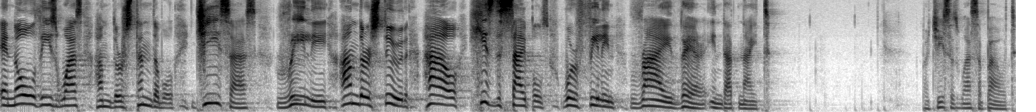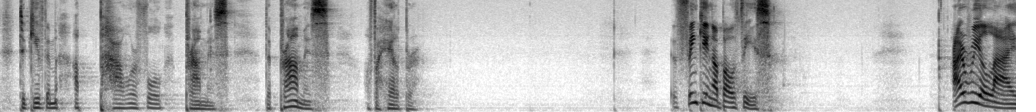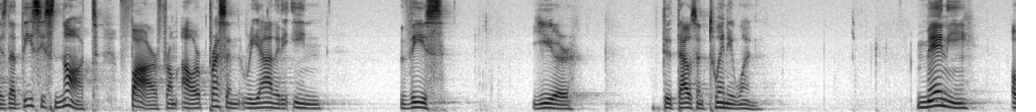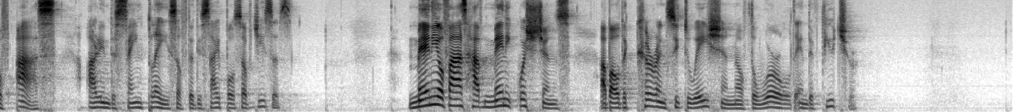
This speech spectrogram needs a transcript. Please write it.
And all this was understandable. Jesus really understood how his disciples were feeling right there in that night. But Jesus was about to give them a powerful promise the promise of a helper. Thinking about this, I realize that this is not far from our present reality in this year 2021. Many of us are in the same place of the disciples of Jesus. Many of us have many questions about the current situation of the world and the future.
